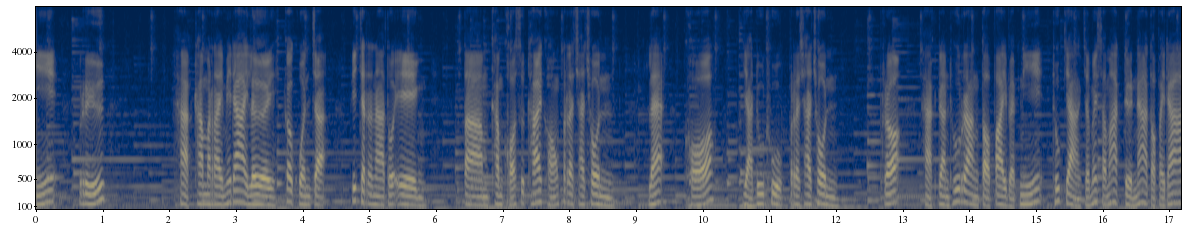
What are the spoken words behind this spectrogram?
นี้ หรือหากทำอะไรไม่ได้เลย ก็ควรจะพิจารณาตัวเอง ตามคำขอสุดท้ายของประชาชน และขออย่าดูถูกประชาชน เพราะหากดันทุรังต่อไปแบบนี้ทุกอย่างจะไม่สามารถเดินหน้าต่อไปได้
